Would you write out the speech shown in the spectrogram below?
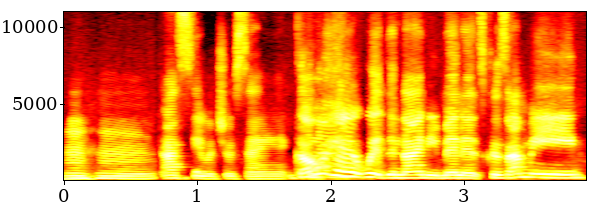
hmm I see what you're saying. Go ahead with the 90 minutes because I mean,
